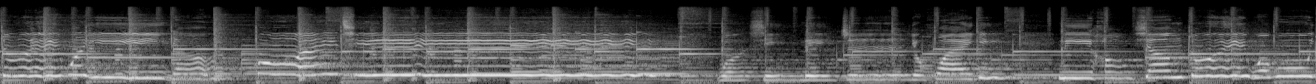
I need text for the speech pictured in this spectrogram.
对我一样怪情。我心里只有怀疑，你好像对我无意，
